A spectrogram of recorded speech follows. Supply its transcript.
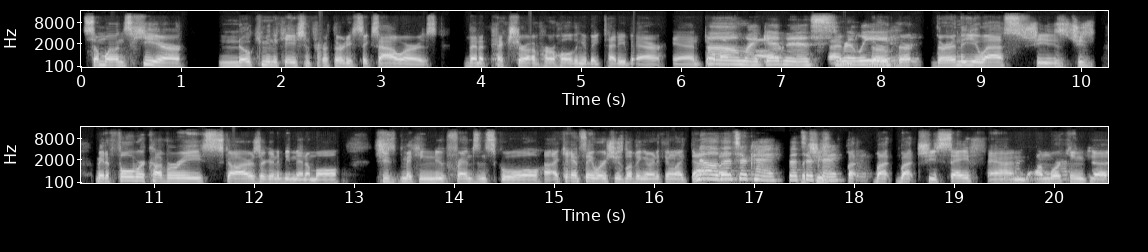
someone's here no communication for 36 hours then a picture of her holding a big teddy bear and Oh my car. goodness. And they're- Relief. They're, they're in the US. She's she's made a full recovery. Scars are going to be minimal. She's making new friends in school. I can't say where she's living or anything like that. no, but- that's okay. That's but okay. But but but she's safe, and I'm working to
